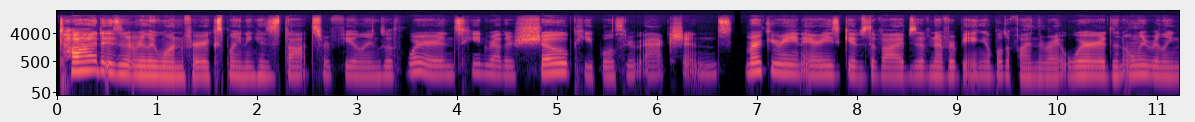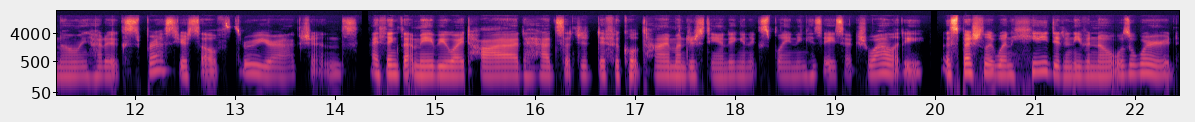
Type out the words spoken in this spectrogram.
Todd isn't really one for explaining his thoughts or feelings with words. He'd rather show people through actions. Mercury in Aries gives the vibes of never being able to find the right words and only really knowing how to express yourself through your actions. I think that may be why Todd had such a difficult time understanding and explaining his asexuality, especially when he didn't even know it was a word.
